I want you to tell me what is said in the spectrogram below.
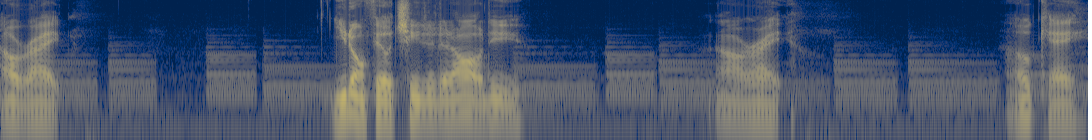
All right. You don't feel cheated at all, do you? All right. Okay.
